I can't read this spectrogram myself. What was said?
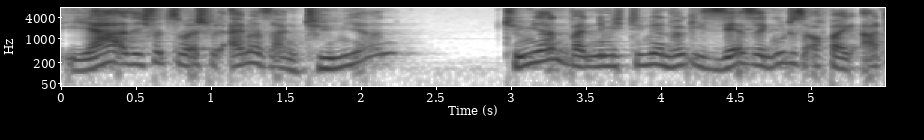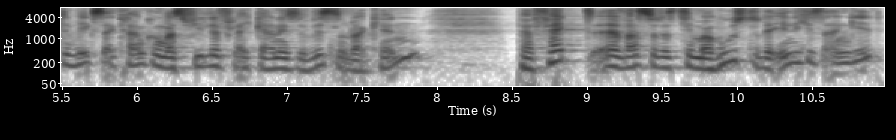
Ja, also ich würde zum Beispiel einmal sagen Thymian. Thymian, weil nämlich Thymian wirklich sehr, sehr gut ist, auch bei Atemwegserkrankungen, was viele vielleicht gar nicht so wissen oder kennen. Perfekt, äh, was so das Thema Husten oder ähnliches angeht.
